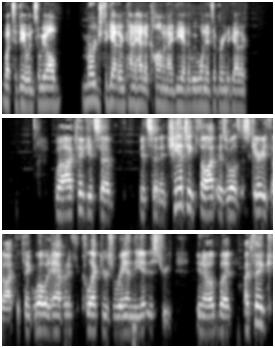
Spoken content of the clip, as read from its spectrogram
what to do, and so we all merged together and kind of had a common idea that we wanted to bring together. Well, I think it's a it's an enchanting thought as well as a scary thought to think what would happen if the collectors ran the industry you know but i think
